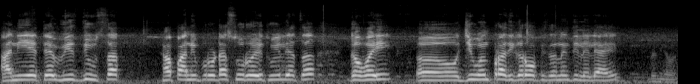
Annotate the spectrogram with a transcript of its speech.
आणि येत्या वीस दिवसात हा पाणीपुरवठा सुरळीत होईल याचं गवाही जीवन प्राधिकार ऑफिसरने दिलेली आहे. धन्यवाद.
